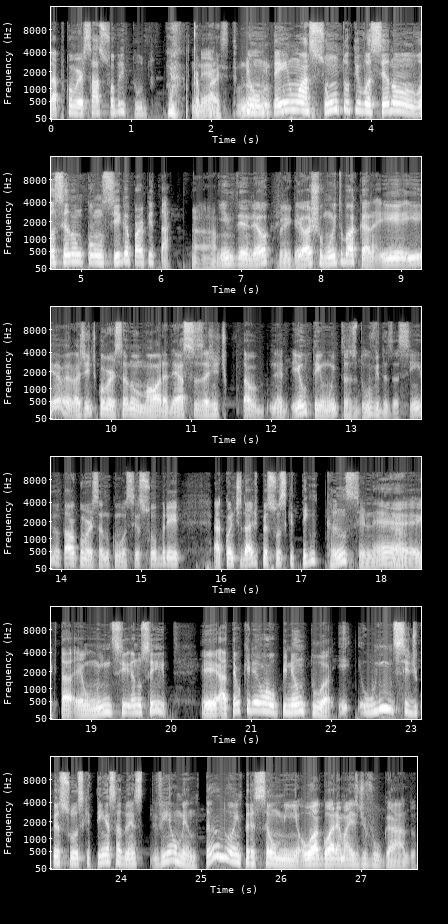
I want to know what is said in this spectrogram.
dá pra conversar sobre tudo, né? Não tem um assunto que você não, você não consiga palpitar. Ah, Entendeu? Obrigado. Eu acho muito bacana. E, e a gente conversando uma hora dessas, a gente tava, né, eu tenho muitas dúvidas assim. Eu tava conversando com você sobre a quantidade de pessoas que têm câncer, né? É. que tá, é um índice, eu não sei. é, até eu queria uma opinião tua. E o índice de pessoas que têm essa doença vem aumentando ou é impressão minha? Ou agora é mais divulgado?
